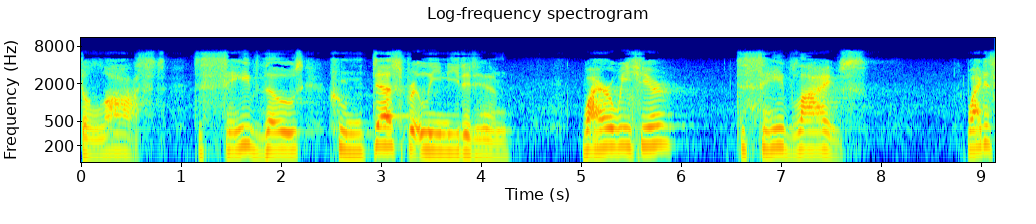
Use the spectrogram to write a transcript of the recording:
the lost, to save those who desperately needed him. Why are we here? To save lives. Why does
